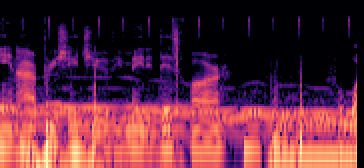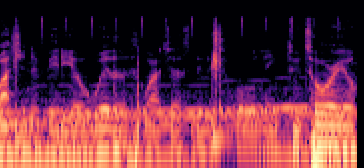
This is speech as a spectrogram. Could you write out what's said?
Again, I appreciate you if you made it this far for watching the video with us. Watch us do this full length tutorial.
